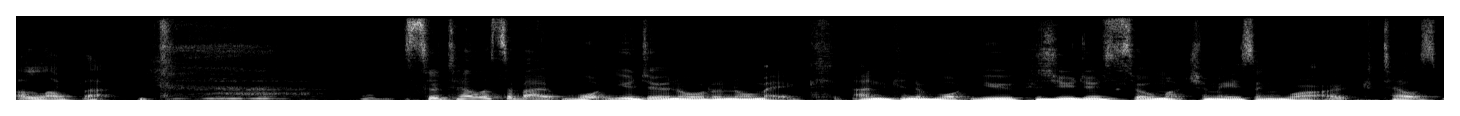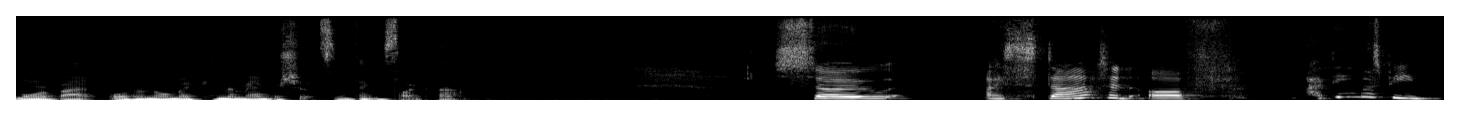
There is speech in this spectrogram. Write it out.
I love that. So tell us about what you do in Autonomic and kind of what you because you do so much amazing work. Tell us more about Autonomic and the memberships and things like that. So I started off, I think it must be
